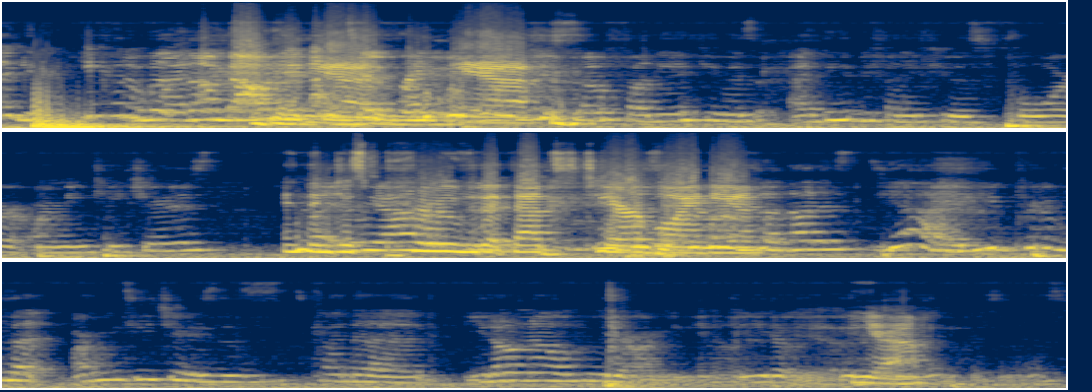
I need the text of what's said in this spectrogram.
again, he could have went no, about it Yeah. a different way. Yeah. It'd be so funny if he was. I think it'd be funny if he was for arming teachers. And then but just in reality, proved that that's a he terrible idea. That that is, yeah, he proved that arming teachers is kind of. You don't know who you're arming. You know, you don't. Yeah. who the Yeah. arming person is.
